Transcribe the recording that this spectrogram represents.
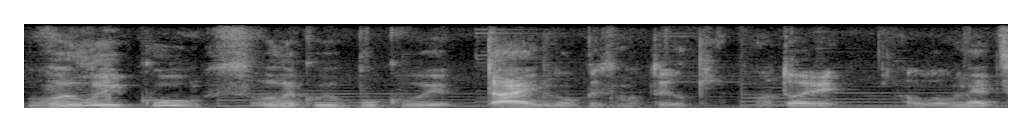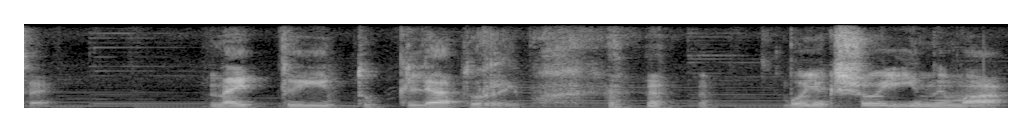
велику з великої букви тайну без мотилки. Готові? Головне це знайти ту кляту рибу. Бо якщо її нема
